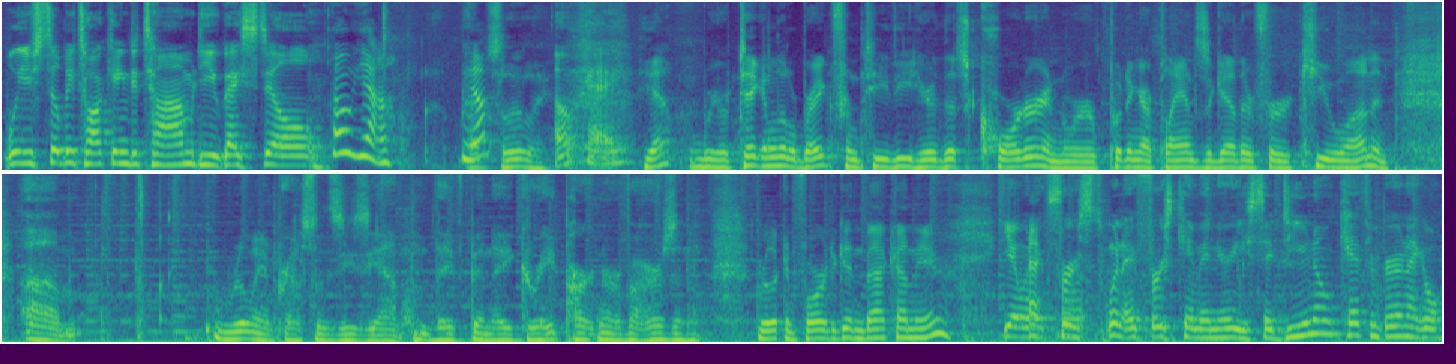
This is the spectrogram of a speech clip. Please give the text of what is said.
Will you still be talking to Tom? Do you guys still. Oh yeah. Yep. Absolutely. Okay. Yeah, we're taking a little break from TV here this quarter, and we're putting our plans together for Q1. And um, really impressed with ZZM. They've been a great partner of ours, and we're looking forward to getting back on the air. Yeah, when I first when I first came in here, you said, "Do you know Catherine Behrendt?" I go,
